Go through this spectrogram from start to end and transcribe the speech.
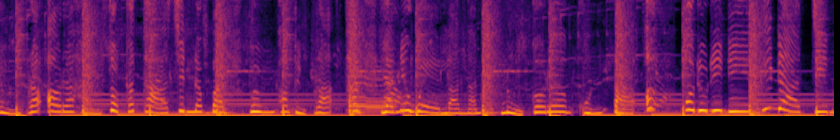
ถึงพระอรหันต์สวดคาถาชินบัตรพึมพำถึงพระท่านและในเวลานั้นหนูก็เริ่มคุ้นตาเอะพอดูดีๆพี่ดาจิม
